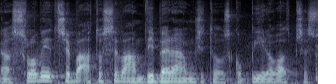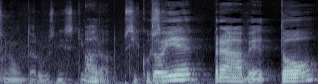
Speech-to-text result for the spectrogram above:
eh, slově třeba a to se vám vybere můžete ho skopírovat, přesunout a různě s tím a dělat psíkusy. To je právě to,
